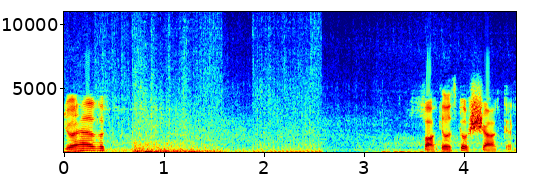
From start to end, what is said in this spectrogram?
Do I have a... Fuck it, let's go shotgun.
